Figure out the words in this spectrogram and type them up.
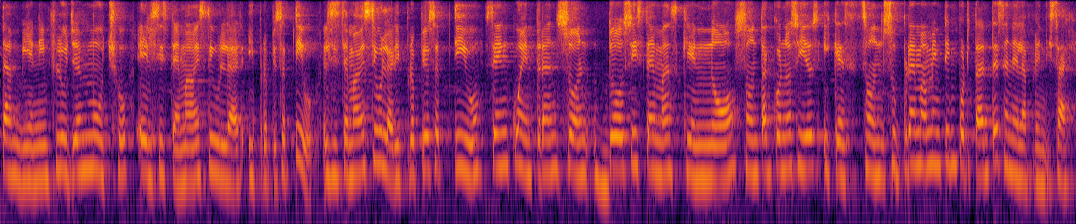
también influye mucho el sistema vestibular y propioceptivo. El sistema vestibular y propioceptivo se encuentran, son dos sistemas que no son tan conocidos y que son supremamente importantes en el aprendizaje.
